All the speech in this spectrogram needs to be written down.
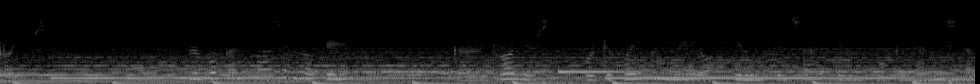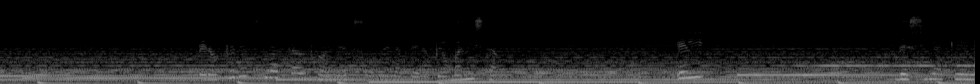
Rogers. Me enfocaré más en lo que Rogers porque fue el primero en impulsar el enfoque humanista. Pero ¿qué decía Carl Rogers sobre la terapia humanista? Él decía que el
